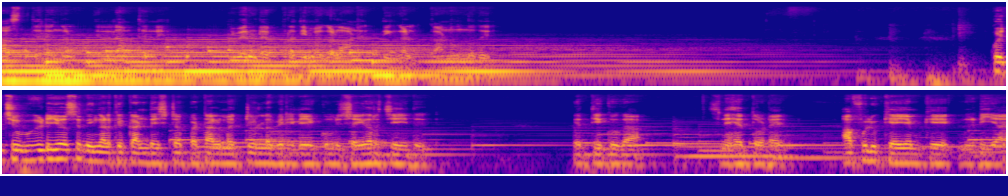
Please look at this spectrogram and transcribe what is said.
ആ സ്ഥലങ്ങൾ എല്ലാം തന്നെ ഇവരുടെ പ്രതിമകളാണ് നിങ്ങൾ കാണുന്നത്. കൊച്ചു വീഡിയോസ് നിങ്ങൾക്ക് കണ്ട് ഇഷ്ടപ്പെട്ടാൽ മറ്റുള്ളവരിലേക്കും ഷെയർ ചെയ്ത് എത്തിക്കുക. സ്നേഹത്തോടെ അഫുലു K M K media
